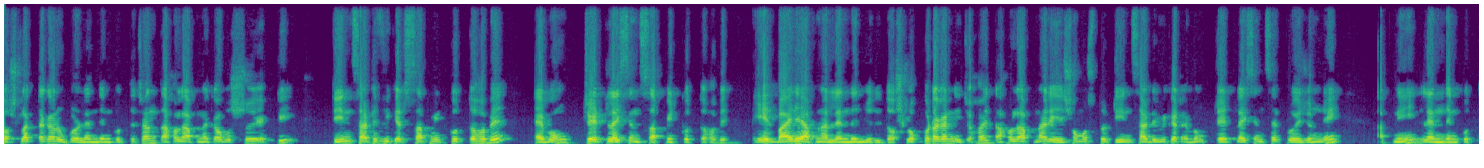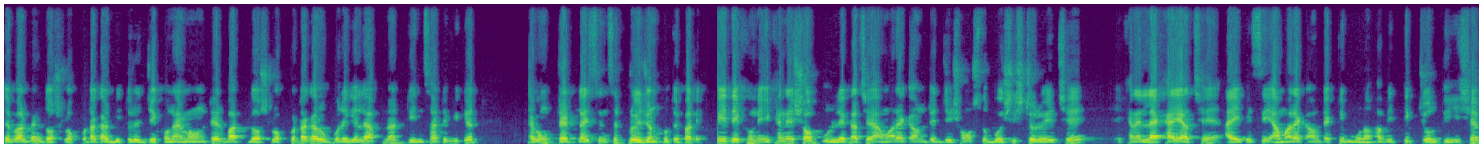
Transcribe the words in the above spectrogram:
দশ লাখ টাকার উপর লেনদেন করতে চান, তাহলে আপনাকে অবশ্যই একটি টিন সার্টিফিকেট সাবমিট করতে হবে। এবং ট্রেড লাইসেন্স সাবমিট করতে হবে। এর বাইরে আপনার লেনদেন যদি দশ লক্ষ টাকার নিচে হয়, তাহলে আপনার এই সমস্ত টিন সার্টিফিকেট এবং ট্রেড লাইসেন্সের প্রয়োজন নেই। আপনি লেনদেন করতে পারবেন দশ লক্ষ টাকার ভিতরে যে কোনো অ্যামাউন্টের বাট দশ লক্ষ টাকার উপরে গেলে আপনার টিন সার্টিফিকেট এবং ট্রেড লাইসেন্সের প্রয়োজন হতে পারে। এই দেখুন, এখানে সব উল্লেখ আছে। আমার অ্যাকাউন্টের যে সমস্ত বৈশিষ্ট্য রয়েছে, এখানে লেখাই আছে আইপিসি আমার অ্যাকাউন্ট একটি মুনাফা ভিত্তিক চলতি হিসেব,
